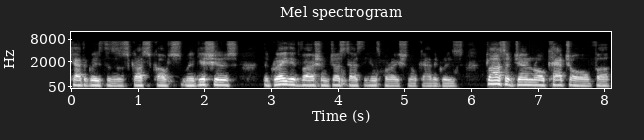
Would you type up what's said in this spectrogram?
categories to discuss cosmic issues. The graded version just has the inspirational categories, plus a general catch-all for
